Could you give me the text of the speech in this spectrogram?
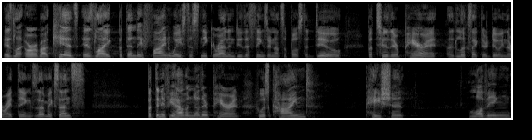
is like, or about kids is like, but then they find ways to sneak around and do the things they're not supposed to do. But to their parent, it looks like they're doing the right things. Does that make sense? But then, if you have another parent who is kind, patient, loving,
